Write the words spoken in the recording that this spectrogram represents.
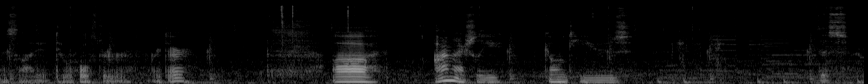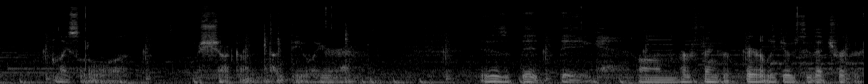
and slide it to her holster right there. Uh, I'm actually going to use this nice little uh, shotgun type deal here. It is a bit big. Um, her finger barely goes through that trigger.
